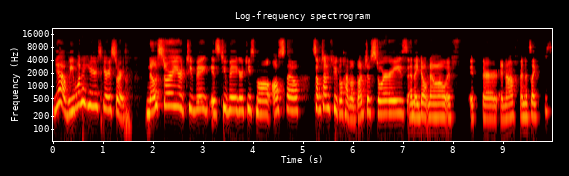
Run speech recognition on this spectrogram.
Yeah, we want to hear scary stories. No story or too big is too big or too small. Also, sometimes people have a bunch of stories and they don't know if if they're enough. And it's like just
